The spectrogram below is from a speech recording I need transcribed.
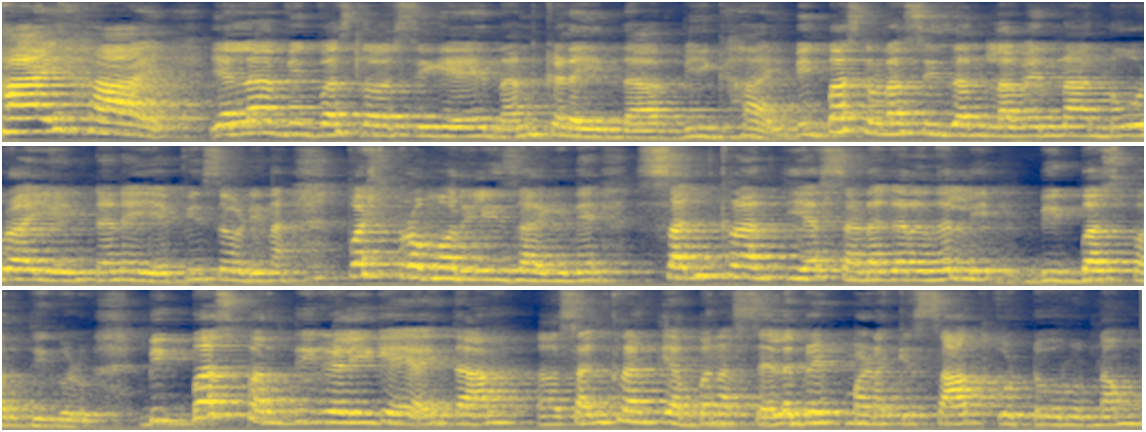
ಹಾಯ್ ಹಾಯ್ ಎಲ್ಲ ಬಿಗ್ ಬಾಸ್ ಲವರ್ಸಿಗೆ ನನ್ನ ಕಡೆಯಿಂದ big hi big boss Kannada season ಲೆವೆನ್ನ ನೂರ ಎಂಟನೇ ಎಪಿಸೋಡಿನ ಫಸ್ಟ್ ಪ್ರೊಮೋ ರಿಲೀಸ್ ಆಗಿದೆ. ಸಂಕ್ರಾಂತಿಯ ಸಡಗರದಲ್ಲಿ ಬಿಗ್ ಬಾಸ್ ಸ್ಪರ್ಧಿಗಳು. ಬಿಗ್ ಬಾಸ್ ಸ್ಪರ್ಧಿಗಳಿಗೆ ಆಯ್ತಾ ಸಂಕ್ರಾಂತಿ ಹಬ್ಬನ ಸೆಲೆಬ್ರೇಟ್ ಮಾಡೋಕ್ಕೆ ಸಾಥ್ ಕೊಟ್ಟವರು ನಮ್ಮ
